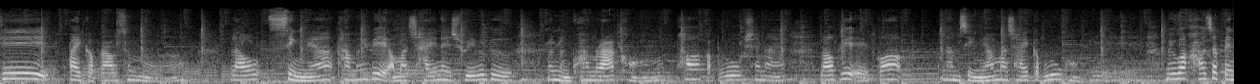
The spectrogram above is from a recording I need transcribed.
ที่ไปกับเราเสมอ แล้วสิ่งนี้ทำให้พี่เอกเอามาใช้ในชีวิตก็คือ มันเหมือนความรักของพ่อกับลูกใช่ไหมแล้วพี่เอกก็นำสิ่งนี้มาใช้กับลูกของพี่เอกไม่ว่าเขาจะเป็น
